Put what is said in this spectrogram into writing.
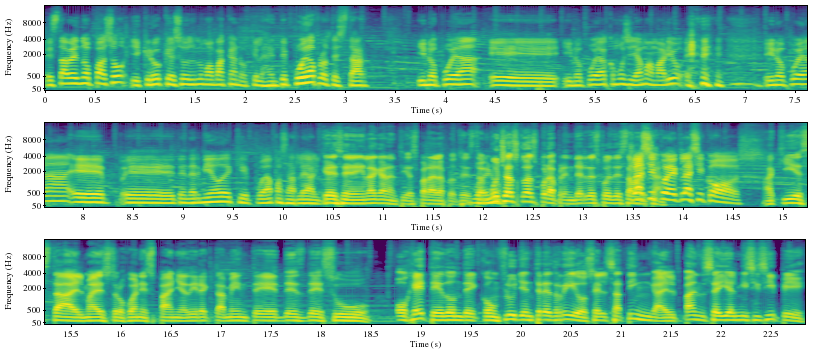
Esta vez no pasó y creo que eso es lo más bacano, que la gente pueda protestar y no pueda, eh, y no pueda, ¿cómo se llama Mario? y no pueda eh, eh, tener miedo de que pueda pasarle algo. Que se den las garantías para la protesta. Bueno. Muchas cosas por aprender después de esta Clásico marcha. de clásicos. Aquí está el maestro Juan España directamente desde su ojete donde confluyen tres ríos, el Satinga, el Pance y el Mississippi.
